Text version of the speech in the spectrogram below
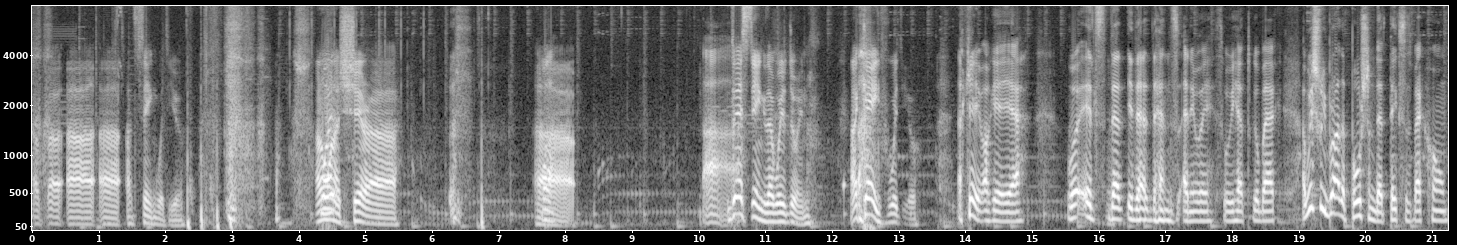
a, a, a, a, a thing with you. I don't want to share a. Uh, Ah. this thing that we're doing. A cave with you. A cave, okay, yeah. Well, it's that it that ends anyway, so we have to go back. I wish we brought a potion that takes us back home,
